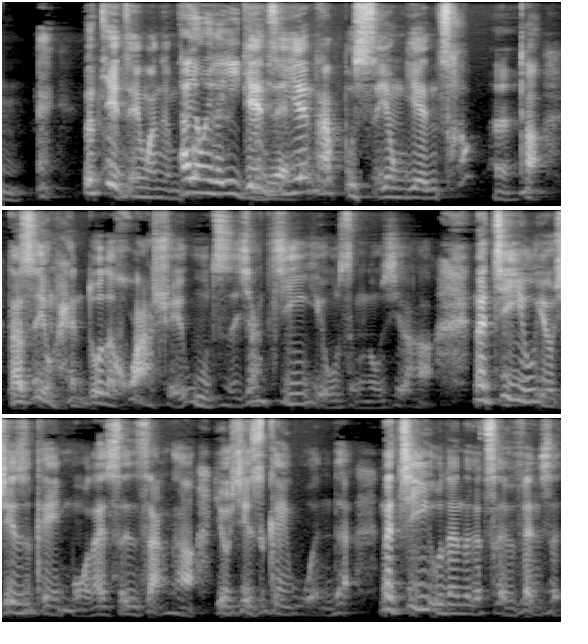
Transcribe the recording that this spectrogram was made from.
嗯，哎。那电子烟完全不，他用一个液体，电子烟它不使用烟草。嗯，好，它是用很多的化学物质，像精油什么东西的哈。那精油有些是可以抹在身上的哈，有些是可以闻的。那精油的那个成分是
